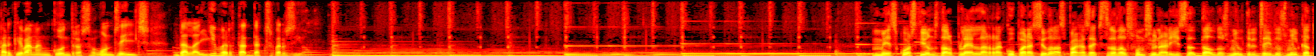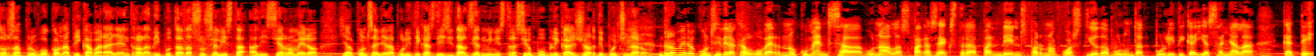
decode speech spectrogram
perquè van en contra, segons ells, de la llibertat d'expressió. Més qüestions del ple. La recuperació de les pagues extra dels funcionaris del 2013 i 2014 provoca una picabaralla entre la diputada socialista Alicia Romero i el conseller de Polítiques Digitals i Administració Pública Jordi Puigneró. Romero considera que el govern no comença a abonar les pagues extra pendents per una qüestió de voluntat política i assenyala que té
